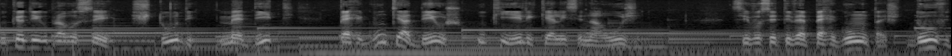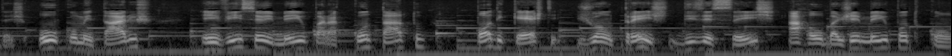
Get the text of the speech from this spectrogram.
O que eu digo para você? Estude, medite, pergunte a Deus o que Ele quer lhe ensinar hoje. Se você tiver perguntas, dúvidas ou comentários, envie seu e-mail para contato podcast joão316 arroba gmail.com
